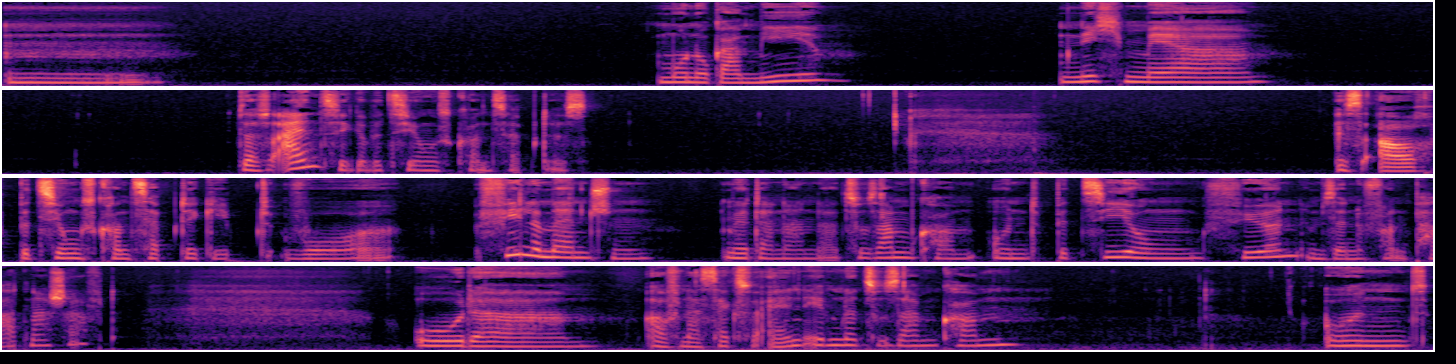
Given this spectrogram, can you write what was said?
Hm. Monogamie nicht mehr das einzige Beziehungskonzept ist. Es auch Beziehungskonzepte gibt, wo viele Menschen miteinander zusammenkommen und Beziehungen führen im Sinne von Partnerschaft oder auf einer sexuellen Ebene zusammenkommen. Und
